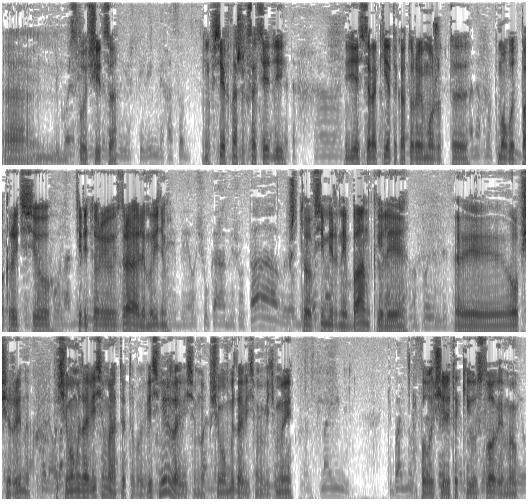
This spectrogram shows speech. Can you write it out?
э, случиться. У всех наших соседей есть ракеты, которые может, э, могут покрыть всю территорию Израиля. Мы видим, что Всемирный банк или э, общий рынок. Почему мы зависимы от этого? Весь мир зависим, но почему мы зависимы? Ведь мы получили такие условия. Мы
